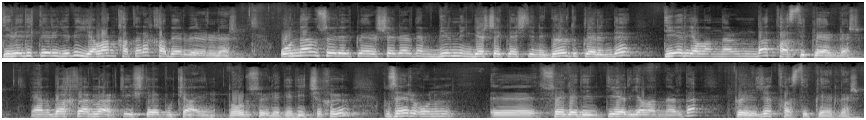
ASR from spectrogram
diledikleri gibi yalan katarak haber verirler. Onların söyledikleri şeylerden birinin gerçekleştiğini gördüklerinde diğer yalanlarını da tasdiklerler. Yani bakarlar ki işte bu kain doğru söylüyor dediği çıkıyor. Bu sefer onun e, söylediği diğer yalanları da böylece tasdiklerler.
